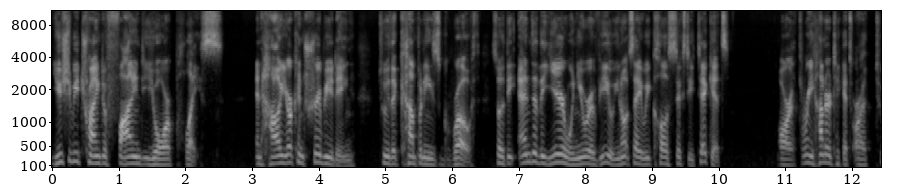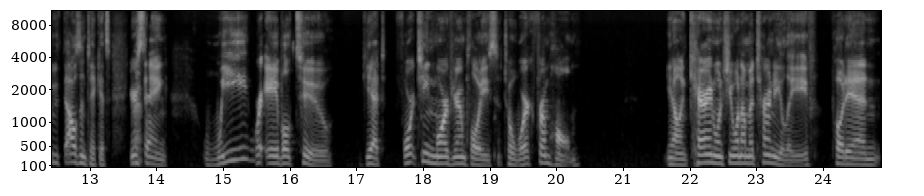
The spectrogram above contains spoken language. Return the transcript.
you should be trying to find your place and how you're contributing to the company's growth. So at the end of the year, when you review, you don't say we closed 60 tickets or 300 tickets or 2000 tickets you're right. saying we were able to get 14 more of your employees to work from home you know and karen when she went on maternity leave put in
